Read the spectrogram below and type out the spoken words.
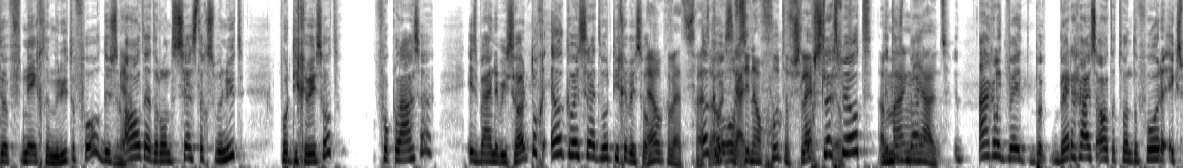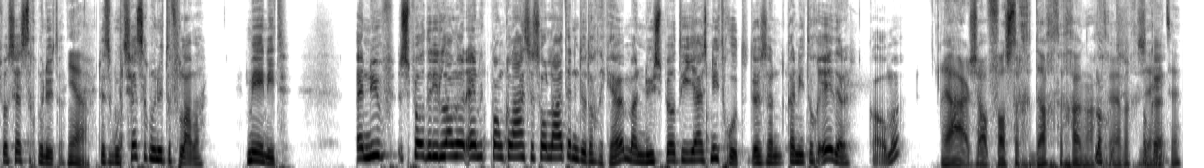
de 90 minuten vol. Dus Ja. altijd rond 60 minuut wordt hij gewisseld voor Klaassen. Is bijna bizar. Toch elke wedstrijd wordt hij gewisseld. Elke wedstrijd. Elke Of hij wedstrijd. nou goed of slecht, of slecht speelt. speelt. Het maakt niet bij- uit. Eigenlijk weet Berghuis altijd van tevoren, ik speel 60 minuten. Ja. Dus het moet 60 minuten vlammen. Meer niet. En nu speelde hij langer en kwam Klaassen zo laat in. En toen dacht ik, hè, maar nu speelt hij juist niet goed. Dus dan kan hij toch eerder komen? ja, er zal vast een gedachtegang achter hebben gezeten.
